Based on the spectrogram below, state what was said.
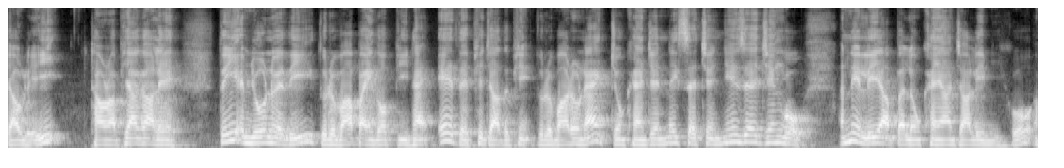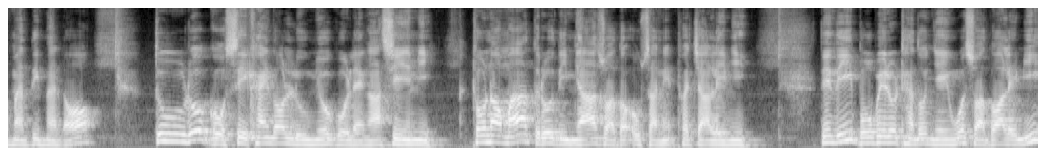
ရောက်လေ၏ထာဝရဘုရားကလည်းသင်၏အမျိုးနွယ်သည်သူတစ်ပါးပိုင်သောပြည်၌ဧည့်သည်ဖြစ်ကြသဖြင့်သူတစ်ပါးတို့၌ကျွန်ခံခြင်းနှိပ်စက်ခြင်းညှင်းဆဲခြင်းကိုအနှစ်400ပတ်လုံးခံရကြလိမ့်မည်ကိုအမှန်သိမှန်တော့ သူတို့ကိုစေခိုင်းသောလူမျိုးကိုလည်းငါစီရင်မည်ထို့နောက်မှာသူတို့သည်များစွာသောဥစ္စာနှင့်ထွက်ကြလိမ့်မည်သင်သည်ဘိုးဘေးတို့ထံသို့ငြိမ်ဝတ်စွာသွားလိမ့်မည်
